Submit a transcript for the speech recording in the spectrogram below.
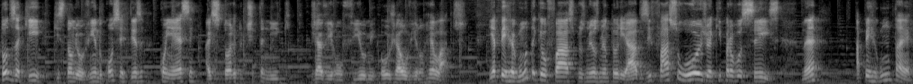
Todos aqui que estão me ouvindo, com certeza conhecem a história do Titanic, já viram o filme ou já ouviram relatos. E a pergunta que eu faço para os meus mentoriados e faço hoje aqui para vocês, né? A pergunta é:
